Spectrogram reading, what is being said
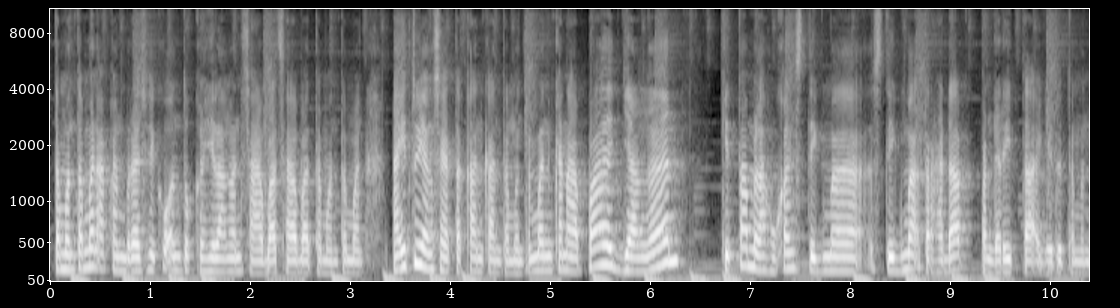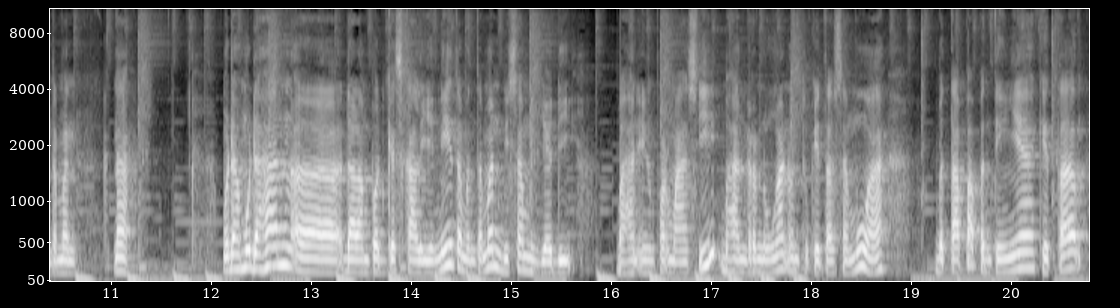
teman-teman akan beresiko untuk kehilangan sahabat-sahabat teman-teman. Nah, itu yang saya tekankan teman-teman. Kenapa jangan kita melakukan stigma stigma terhadap penderita gitu, teman-teman. Nah, mudah-mudahan uh, dalam podcast kali ini teman-teman bisa menjadi bahan informasi, bahan renungan untuk kita semua betapa pentingnya kita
